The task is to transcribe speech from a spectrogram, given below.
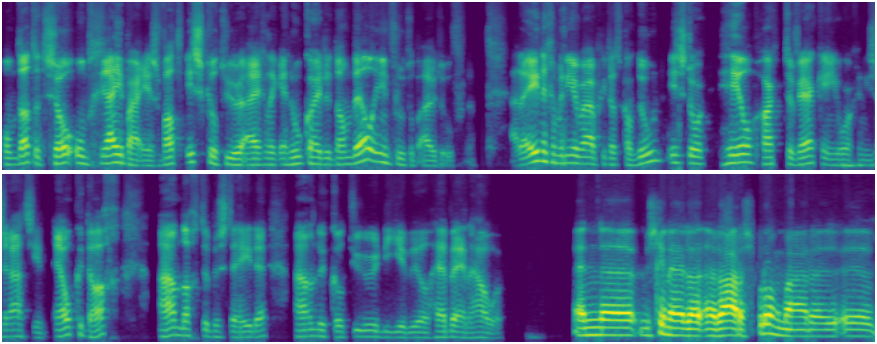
Omdat het zo ongrijpbaar is. Wat is cultuur eigenlijk en hoe kan je er dan wel invloed op uitoefenen? Nou, de enige manier waarop je dat kan doen is door heel hard te werken in je organisatie. En elke dag aandacht te besteden aan de cultuur die je wil hebben en houden. En uh, misschien een, een rare sprong, maar uh, uh,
